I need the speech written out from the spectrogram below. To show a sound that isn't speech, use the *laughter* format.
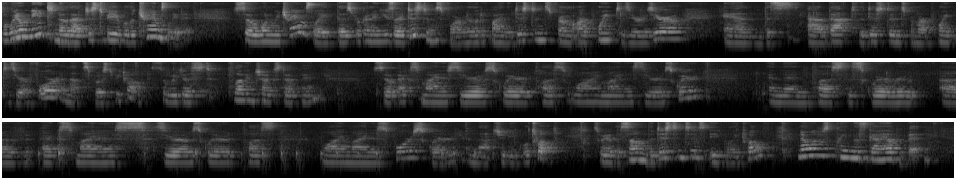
But we don't need to know that just to be able to translate it. So when we translate this, we're going to use our distance formula to find the distance from our point to 0, 0, and this, add that to the distance from our point to 0, 4, and that's supposed to be 12. So we just plug and chug stuff in. So x minus 0 squared plus y minus 0 squared, and then plus the square root of x minus 0 squared plus y minus 4 squared, and that should equal 12. So we have the sum of the distances equaling 12. Now we'll just clean this guy up a bit.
